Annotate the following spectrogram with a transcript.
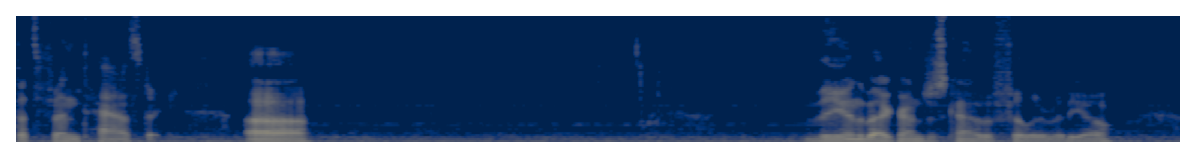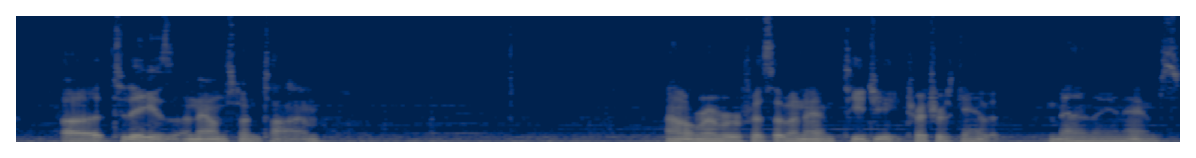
That's fantastic. Uh, in the background, just kind of a filler video. Uh, today's announcement time. I don't remember if I said my name. TG, Treacherous Gambit. Many names.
